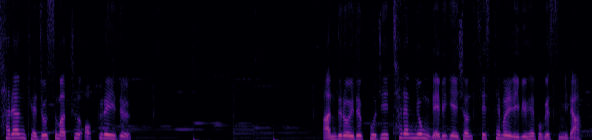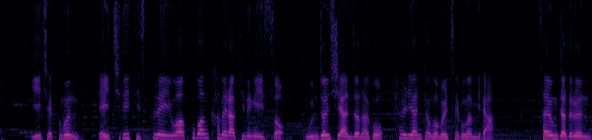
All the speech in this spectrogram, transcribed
차량 개조 스마트 업그레이드 안드로이드 포지 차량용 내비게이션 시스템을 리뷰해 보겠습니다. 이 제품은 HD 디스플레이와 후방 카메라 기능이 있어 운전 시 안전하고 편리한 경험을 제공합니다. 사용자들은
